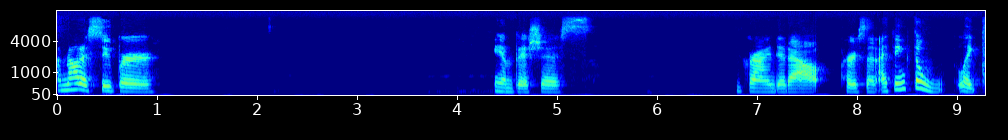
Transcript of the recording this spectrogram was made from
I'm not a super ambitious grind it out person. I think the like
